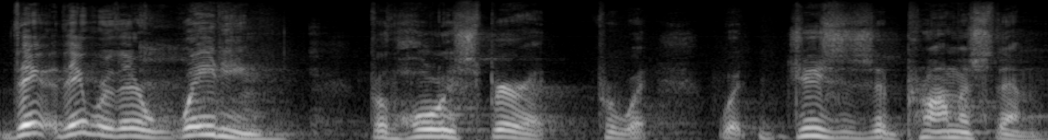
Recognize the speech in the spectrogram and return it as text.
They, they were there waiting for the Holy Spirit, for what, what Jesus had promised them.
